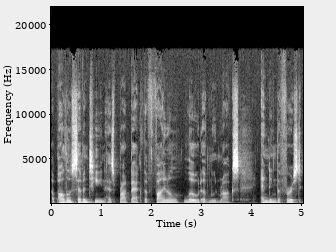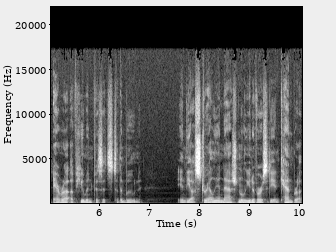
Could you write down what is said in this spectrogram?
Apollo 17 has brought back the final load of moon rocks, ending the first era of human visits to the moon. In the Australian National University in Canberra,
